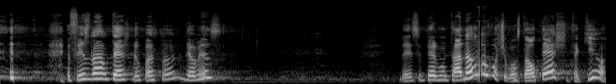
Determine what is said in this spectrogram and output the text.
eu fiz lá o teste, deu pastor, deu mesmo. Daí você perguntar, não, não, vou te mostrar o teste, está aqui, ó.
